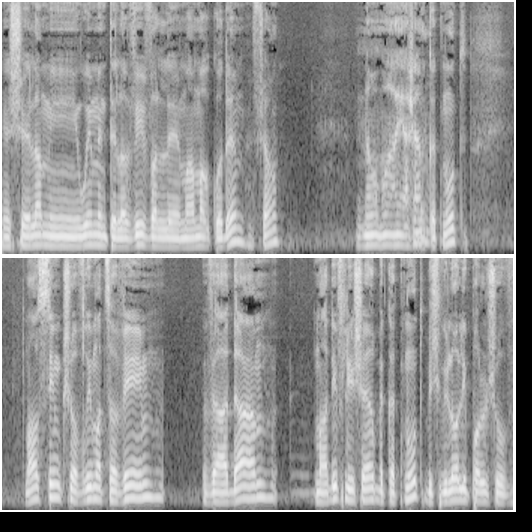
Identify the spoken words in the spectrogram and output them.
יש שאלה מווימן תל אביב על אה, מאמר קודם, אפשר? נו, מה היה שם? לקטנות. מה עושים כשעוברים מצבים והאדם מעדיף להישאר בקטנות בשביל לא ליפול שוב?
